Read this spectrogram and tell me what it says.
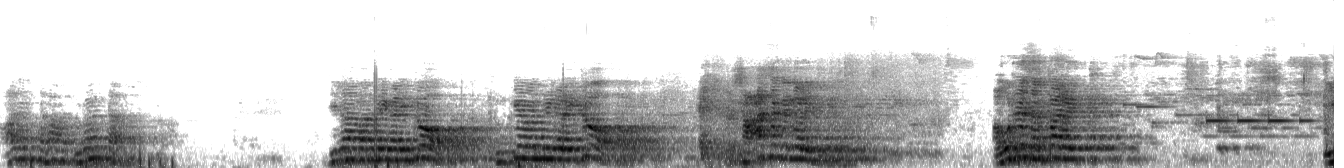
ಆದಂತಹ ದುರಂತ. ಜಿಲ್ಲಾ ಮಂತ್ರಿಗಳಿದ್ರು ಮುಖ್ಯಮಂತ್ರಿಗಳಿದ್ರು, ಶಾಸಕಗಳಿದ್ರು, ಅವ್ರದೇ ಸರ್ಕಾರ ಇತ್ತು. ಈ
